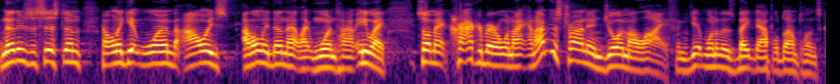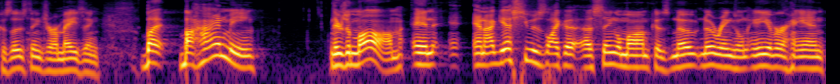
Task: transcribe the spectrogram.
I know there's a system. I only get one, but I always, I've only done that like one time. Anyway, so I'm at Cracker Barrel one night, and I'm just trying to enjoy my life and get one of those baked apple dumplings because those things are amazing. But behind me there's a mom, and and I guess she was like a, a single mom because no no rings on any of her hand,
